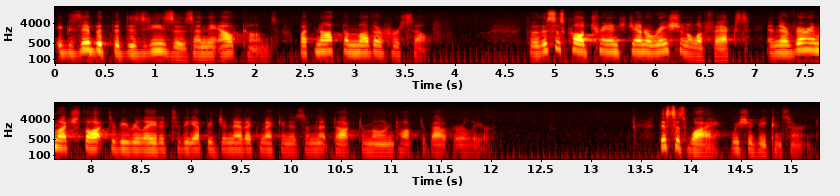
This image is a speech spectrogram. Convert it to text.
exhibit the diseases and the outcomes, but not the mother herself. So this is called transgenerational effects, and they're very much thought to be related to the epigenetic mechanism that Dr. Moen talked about earlier. This is why we should be concerned.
